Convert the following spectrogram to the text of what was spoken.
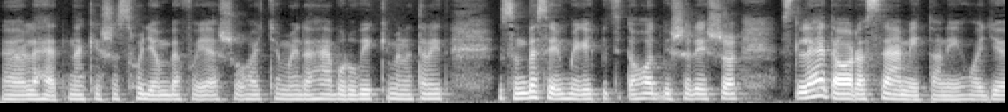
lehetnek, és ez hogyan befolyásolhatja majd a háború végkimenetelét. Viszont beszéljünk még egy picit a hadviselésről. Ezt lehet arra számítani, hogy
